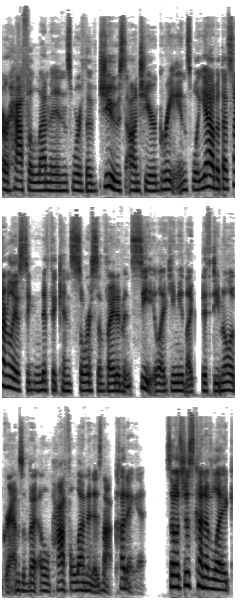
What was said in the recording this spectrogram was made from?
or half a lemon's worth of juice onto your greens. Well, yeah, but that's not really a significant source of vitamin C. Like you need like 50 milligrams of it. Oh, half a lemon is not cutting it. So it's just kind of like,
